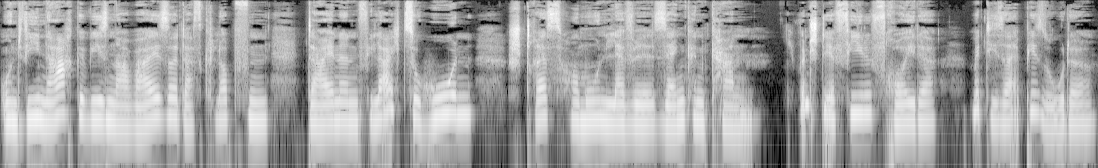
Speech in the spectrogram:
und wie nachgewiesenerweise das Klopfen deinen vielleicht zu hohen Stresshormonlevel senken kann. Ich wünsche dir viel Freude mit dieser Episode.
